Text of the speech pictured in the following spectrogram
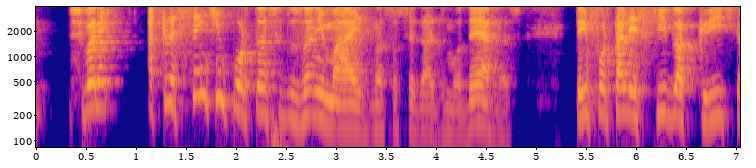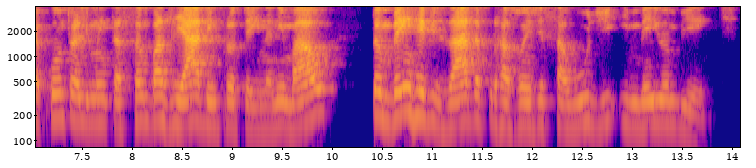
Silvana, a crescente importância dos animais nas sociedades modernas tem fortalecido a crítica contra a alimentação baseada em proteína animal, também revisada por razões de saúde e meio ambiente.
